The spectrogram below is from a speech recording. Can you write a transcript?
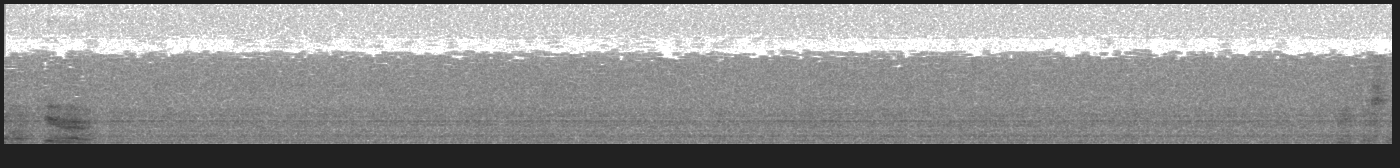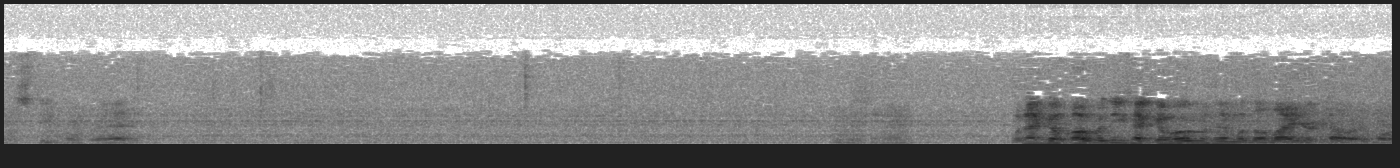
Come up here. When I go over these, I go over them with a lighter color, more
